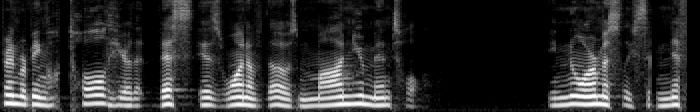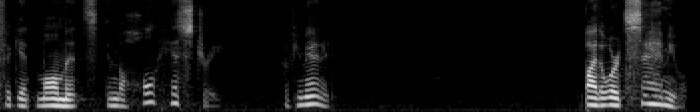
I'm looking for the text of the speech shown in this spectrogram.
Friend, we're being told here that this is one of those monumental, enormously significant moments in the whole history of humanity. By the word Samuel.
